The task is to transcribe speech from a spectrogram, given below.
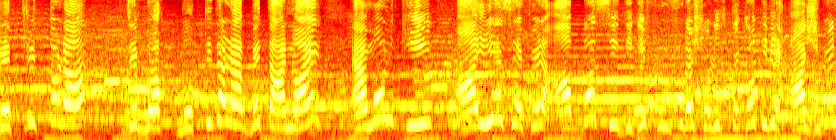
নেতৃত্বরা যে বক্তৃতা রাখবে তা নয়, এমনকি আইএসএফ এর আব্বাস সিদ্দিকি ফুরফুরা শরীফ থেকেও তিনি আসবেন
